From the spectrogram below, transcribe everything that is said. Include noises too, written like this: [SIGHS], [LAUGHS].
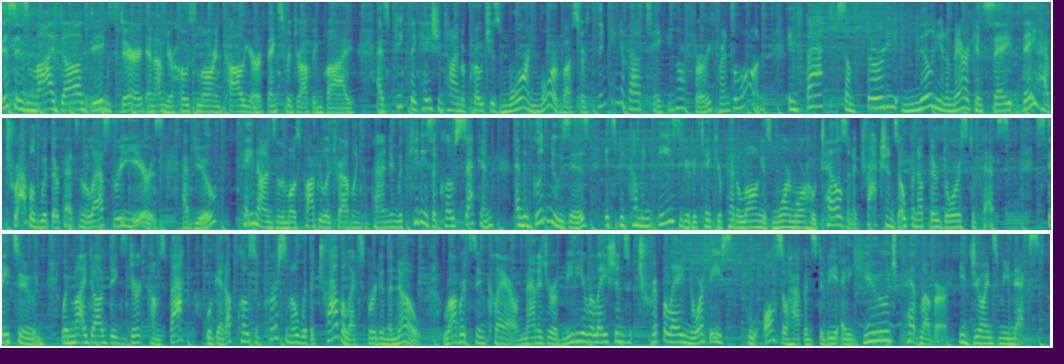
This is My Dog Digs Dirt, and I'm your host, Lauren Collier. Thanks for dropping by. As peak vacation time approaches, more and more of us are thinking about taking our furry friends along. In fact, some 30 million Americans say they have traveled with their pets in the last three years. Have you? Canines are the most popular traveling companion, with kitties a close second. And the good news is, it's becoming easier to take your pet along as more and more hotels and attractions open up their doors to pets. Stay tuned. When My Dog Digs Dirt comes back, we'll get up close and personal with a travel expert in the know, Robert Sinclair, manager of media relations, AAA Northeast, who also happens to be a huge pet lover. He joins me next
